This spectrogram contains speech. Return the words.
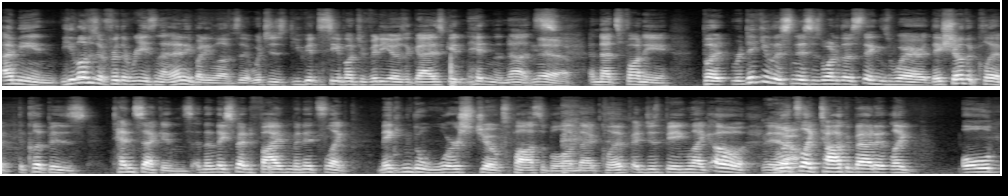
i mean he loves it for the reason that anybody loves it which is you get to see a bunch of videos of guys getting hit in the nuts Yeah. and that's funny but ridiculousness is one of those things where they show the clip the clip is 10 seconds and then they spend five minutes like making the worst jokes possible on that clip and just being like oh Yeah. let's like talk about it like old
